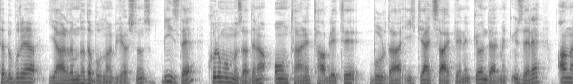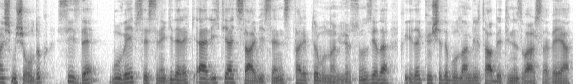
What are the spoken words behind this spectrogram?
Tabi buraya yardımda da bulunabiliyorsunuz. Biz de kurumumuz adına 10 tane tableti burada ihtiyaç sahiplerine göndermek üzere anlaşmış olduk. Siz de bu web sitesine giderek eğer ihtiyaç sahibiyseniz talepte bulunabiliyorsunuz ya da kıyıda köşede bulunan bir tabletiniz varsa veya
